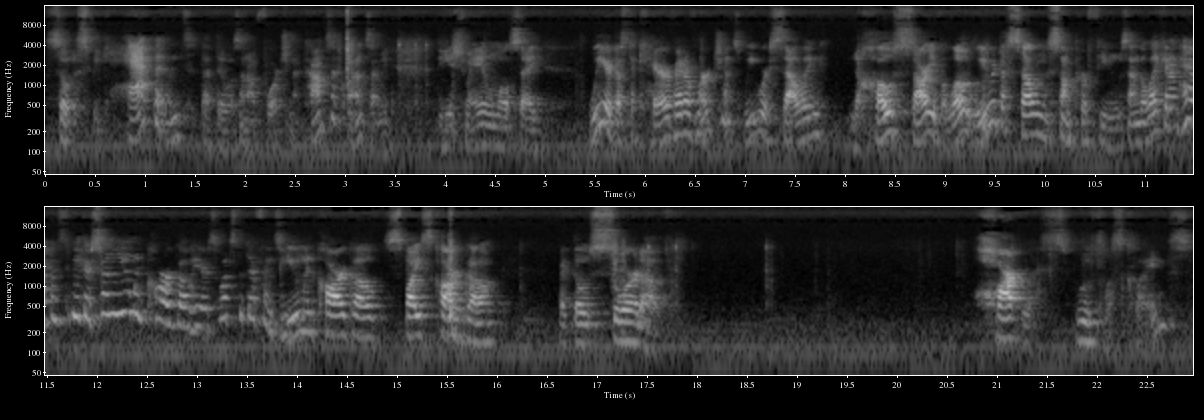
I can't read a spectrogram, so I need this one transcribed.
so to speak, happened that there was an unfortunate consequence. I mean, the Ishmaelim will say, We are just a caravan of merchants. We were selling Nechos, sorry, below. We were just selling some perfumes and the like, and it happens to be there's some human cargo here. So what's the difference? Human cargo, spice cargo, like those sort of heartless, ruthless claims.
